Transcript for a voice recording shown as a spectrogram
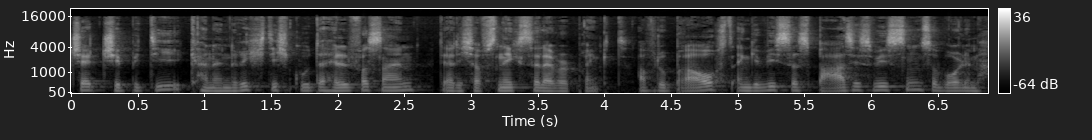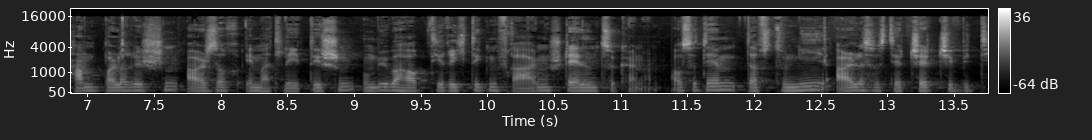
ChatGPT kann ein richtig guter Helfer sein, der dich aufs nächste Level bringt. Aber du brauchst ein gewisses Basiswissen, sowohl im handballerischen als auch im athletischen, um überhaupt die richtigen Fragen stellen zu können. Außerdem darfst du nie alles, was dir ChatGPT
